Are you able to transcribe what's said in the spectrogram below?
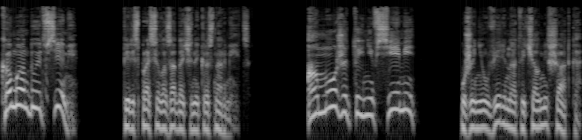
«Командует всеми!» — переспросил озадаченный красноармеец. «А может, и не всеми?» уже неуверенно отвечал Мишатка,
